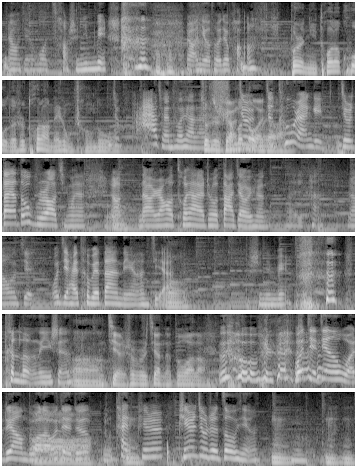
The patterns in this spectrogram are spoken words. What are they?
然后我姐姐我操神经病，然后扭头就跑了，不是你脱的裤子是脱到哪种程度？就啪全脱下来，就是什么全就就都没有。突然给就是大家都不知道的情况下，然后嗯。然后然后脱下来之后大叫一声，大家一看，然后我姐我姐还特别淡定啊，姐、嗯神经病，特冷的一身。啊姐是不是见的多了？我不是，我姐见的我这样多了，哦我姐觉得嗯太嗯平时平时就这揍型，嗯嗯嗯嗯。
